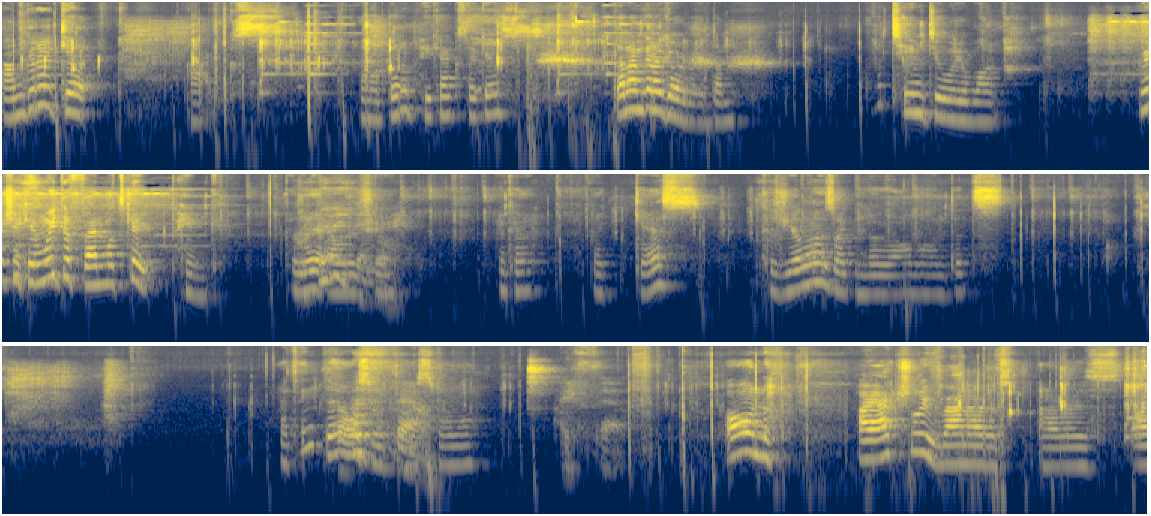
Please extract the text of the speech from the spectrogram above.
I'm gonna get axe. And I got a pickaxe, I guess. Then I'm gonna go raid them. What team do we want? Richard, can we defend? Let's get pink. Because they're think elder yellow. tree. Okay. I guess. Because yellow has like no armor and that's. I think they're also fell. best armor. I fell. Oh no! I actually ran out of arrows. I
